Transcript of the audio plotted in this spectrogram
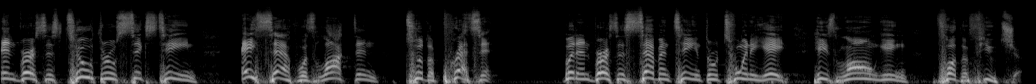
In verses 2 through 16, Asaph was locked into the present. But in verses 17 through 28, he's longing for the future.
